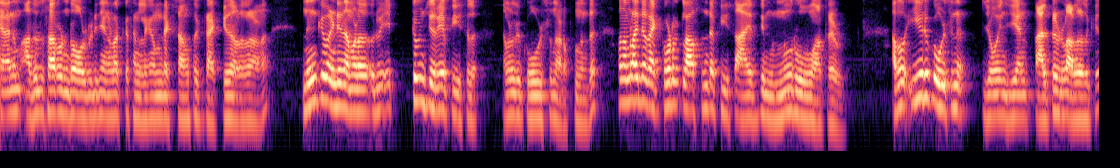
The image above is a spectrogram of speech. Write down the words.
ഞാനും അതുൽ സാറുണ്ട് ഓൾറെഡി ഞങ്ങളൊക്കെ സെൻട്രൽ ഗവൺമെന്റ് എക്സാംസ് ക്രാക്ക് ചെയ്ത ആളുകളാണ്. നിങ്ങൾക്ക് വേണ്ടി നമ്മൾ ഒരു ഏറ്റവും ചെറിയ ഫീസിൽ നമ്മളൊരു കോഴ്സ് നടത്തുന്നുണ്ട്. അപ്പോൾ നമ്മളതിന്റെ റെക്കോർഡ് ക്ലാസ്സിന്റെ ഫീസ് ആയിരത്തി മുന്നൂറ് രൂപ മാത്രമേ ഉള്ളൂ. അപ്പോൾ ഈ ഒരു കോഴ്സിന് ജോയിൻ ചെയ്യാൻ താല്പര്യമുള്ള ആളുകൾക്ക്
